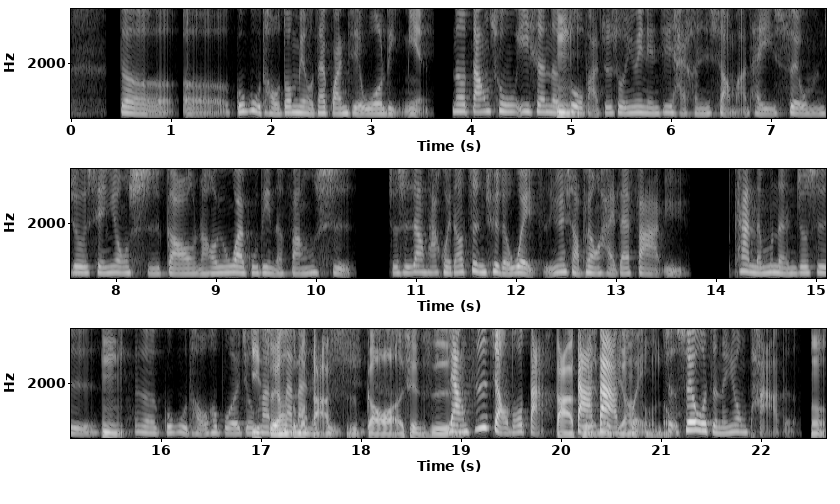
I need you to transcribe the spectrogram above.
的呃股骨头都没有在关节窝里面。那当初医生的做法就是说，因为年纪还很小嘛，才一岁，我们就先用石膏，然后用外固定的方式，就是让他回到正确的位置，因为小朋友还在发育，看能不能就是嗯，那个股骨头会不会就一慢慢岁要怎么打。石膏啊？而且是两只脚都打，打大腿就所以我只能用爬的，嗯，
